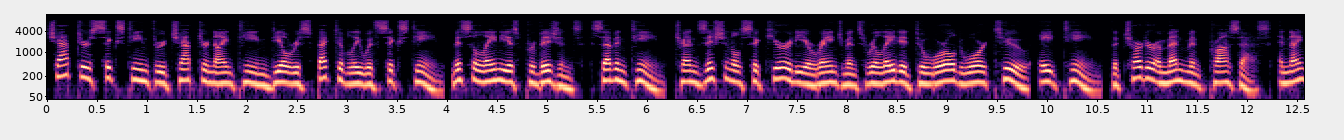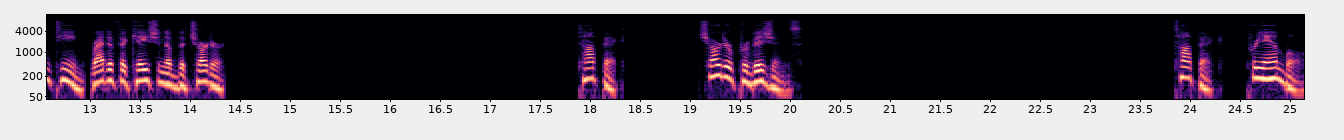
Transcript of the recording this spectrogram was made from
Chapters 16 through Chapter 19 deal respectively with 16, miscellaneous provisions, 17, transitional security arrangements related to World War II, 18, the Charter Amendment process, and 19, ratification of the Charter. Charter provisions. Preamble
